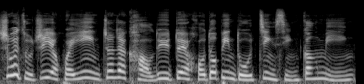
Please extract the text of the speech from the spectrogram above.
世卫组织也回应，正在考虑对猴痘病毒进行更名。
